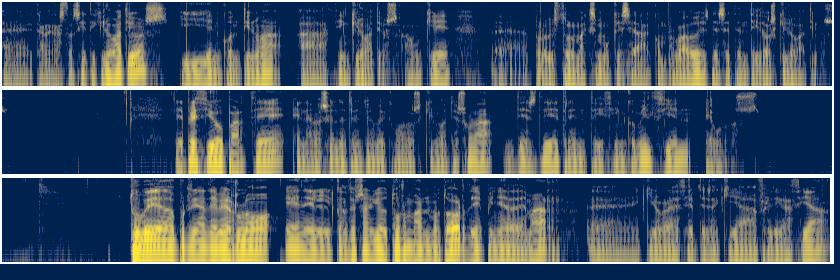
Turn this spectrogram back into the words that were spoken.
eh, carga hasta 7 kilovatios y en continua a 100 kilovatios, aunque eh, por lo visto lo máximo que se ha comprobado es de 72 kilovatios. El precio parte en la versión de 39,2 kWh desde 35.100 euros. Tuve la oportunidad de verlo en el concesionario Turman Motor de Pineda de Mar. Eh, quiero agradecer desde aquí a Freddy García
